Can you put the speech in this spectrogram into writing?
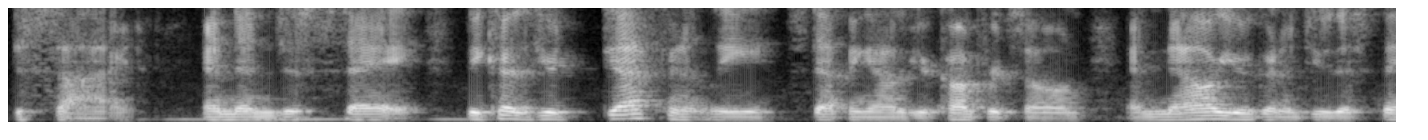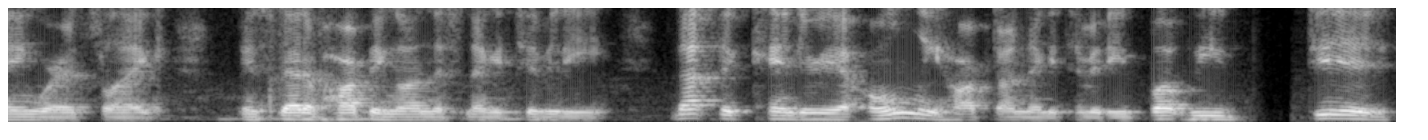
decide and then just say because you're definitely stepping out of your comfort zone and now you're going to do this thing where it's like instead of harping on this negativity not that Candiria only harped on negativity, but we did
